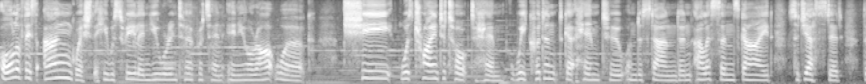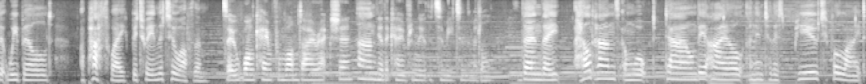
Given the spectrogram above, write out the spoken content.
All of this anguish that he was feeling, you were interpreting in your artwork. She was trying to talk to him. We couldn't get him to understand, and Alison's guide suggested that we build a pathway between the two of them. So one came from one direction, And- the other came from the other to meet in the middle. Then they held hands and walked down the aisle and into this beautiful light.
